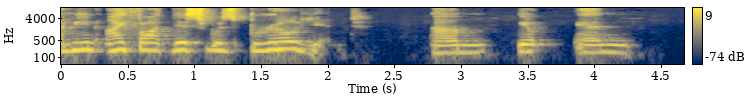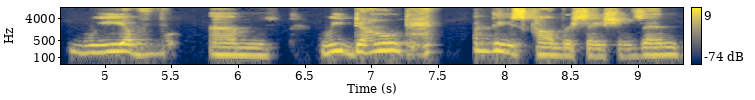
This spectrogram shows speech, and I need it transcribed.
I mean, I thought this was brilliant. Um, and we have, um, we don't have these conversations. And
